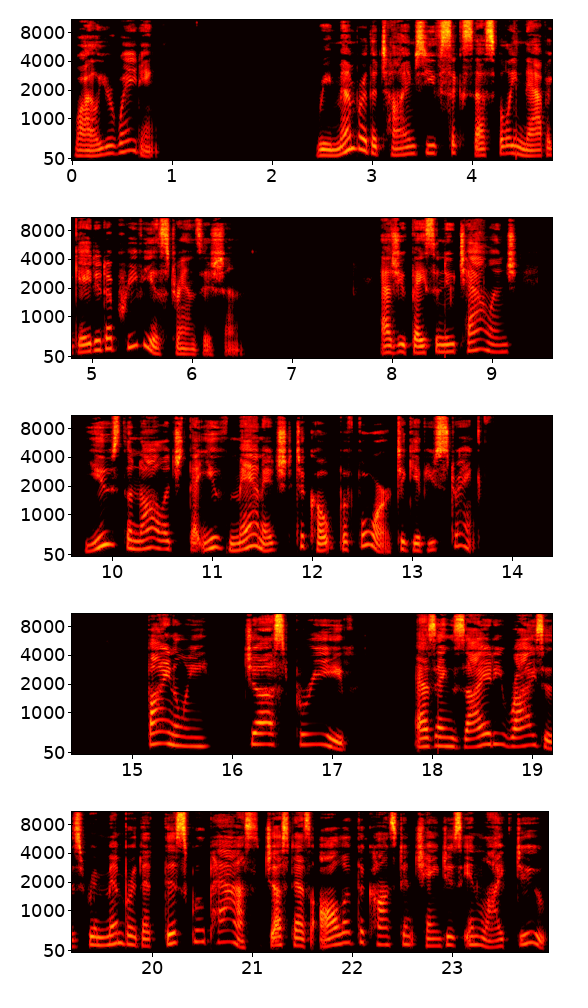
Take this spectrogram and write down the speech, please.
while you're waiting. Remember the times you've successfully navigated a previous transition. As you face a new challenge, use the knowledge that you've managed to cope before to give you strength. Finally, just breathe. As anxiety rises, remember that this will pass just as all of the constant changes in life do.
